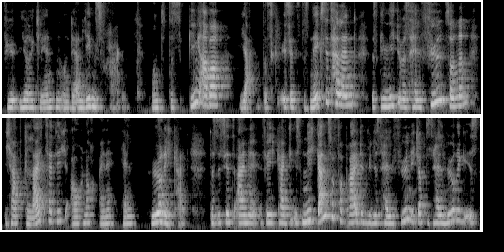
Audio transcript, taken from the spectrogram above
für ihre Klienten und deren Lebensfragen. Und das ging aber, ja, das ist jetzt das nächste Talent. Das ging nicht übers Hellfühlen, sondern ich habe gleichzeitig auch noch eine Hellhörigkeit. Das ist jetzt eine Fähigkeit, die ist nicht ganz so verbreitet wie das Hellfühlen. Ich glaube, das Hellhörige ist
